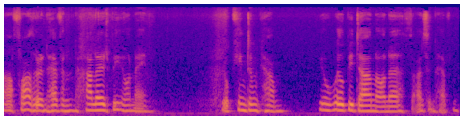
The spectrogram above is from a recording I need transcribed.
Our Father in heaven, hallowed be your name. Your kingdom come, your will be done on earth as in heaven.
